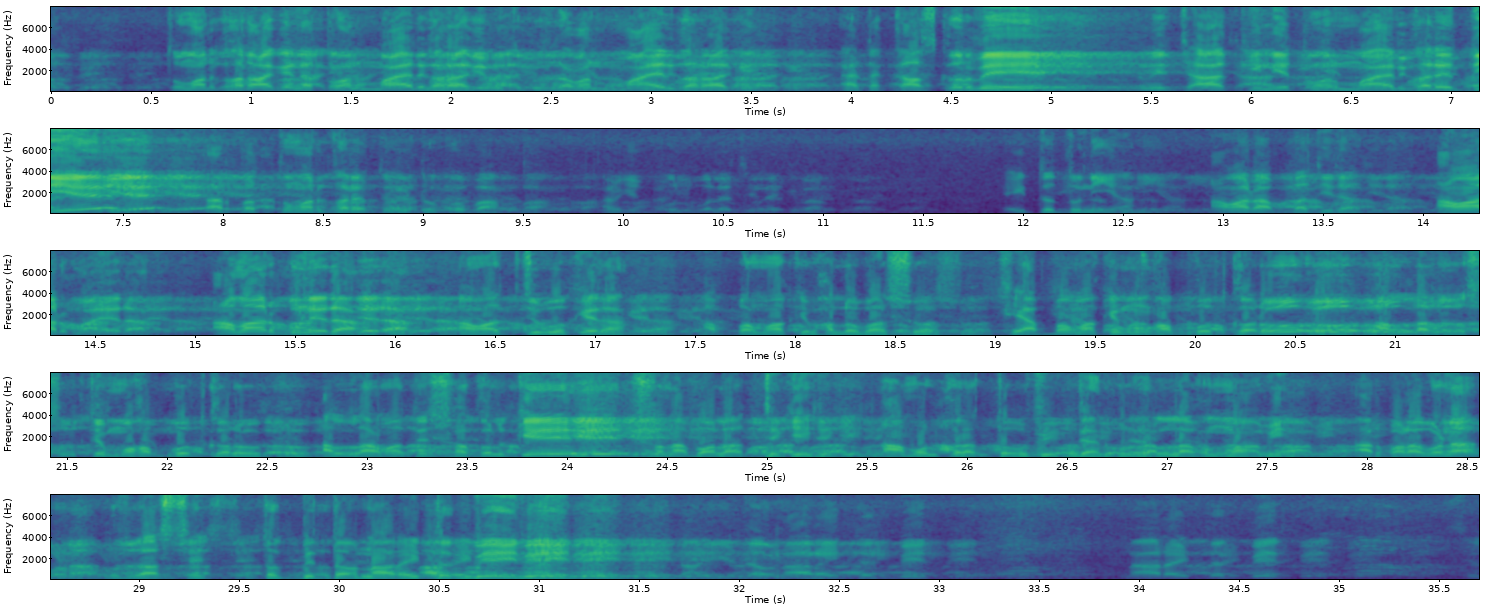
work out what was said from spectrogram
তোমার ঘর আগে না, তোমার মায়ের ঘর আগে? হুজুর, আমার মায়ের ঘর আগে। একটা কাজ করবে, তুমি যা কিনে তোমার মায়ের ঘরে দিয়ে, তারপর তোমার ঘরে তুমি ঢুকো বাপ। আমি কি ভুল বলেছি নাকি? এই তো দুনিয়া। আমার আব্বাজিরা আমার মায়েরা আমার বোনেরা আমার যুবকেরা আব্বা মাকে ভালোবাসো। সে আব্বা মাকে মোহাব্বত করো আল্লাহ রসুলকে মোহাব্বত করো। আল্লাহ আমাদের সকলকে শোনা বলার থেকে আমল করার তৌফিক দেন। বলুন আল্লাহ আমি আর বাড়াবো না হুজুর আসছে। তকবির দাও নারাই তকবির। নারাই তকবির। নারাই তকবির।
